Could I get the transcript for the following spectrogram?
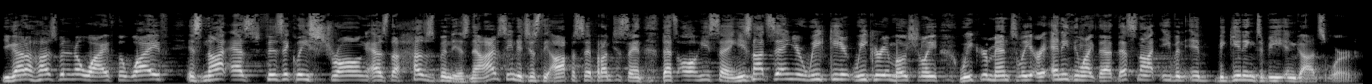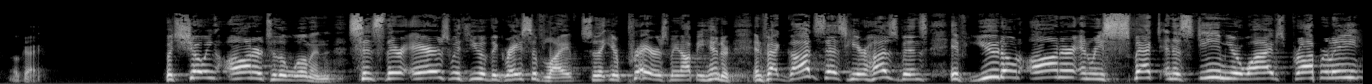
you got a husband and a wife. The wife is not as physically strong as the husband is. Now, I've seen it just the opposite, but I'm just saying that's all he's saying. He's not saying you're weaker, weaker emotionally, weaker mentally, or anything like that. That's not even beginning to be in God's word. Okay. But showing honor to the woman, since they're heirs with you of the grace of life, so that your prayers may not be hindered. In fact, God says here, husbands, if you don't honor and respect and esteem your wives properly,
